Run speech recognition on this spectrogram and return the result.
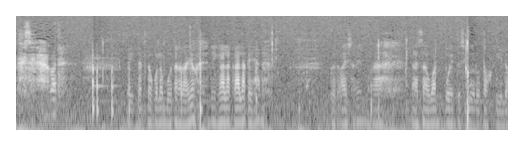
Salamat. May tatlong kulambutan na tayo. Hindi kalak-kalak yan. Pero ayos na rin mga nasa 1.2 siguro to kilo.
